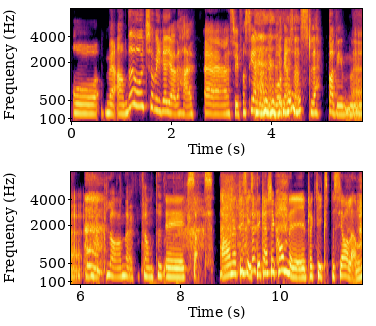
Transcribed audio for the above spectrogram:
och med andra ord så vill jag göra det här. Eh, så vi får se när du vågar så här, släppa din, eh, dina planer för framtiden. Exakt. Ja, men precis. Det kanske kommer i praktikspecialen eh,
